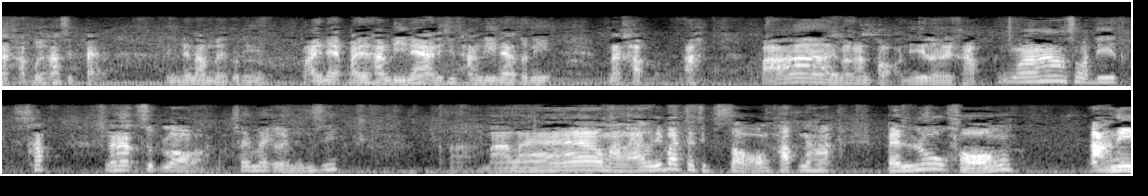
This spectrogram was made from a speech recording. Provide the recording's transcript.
นะครับ เบอร์ห้าสิบแปดนี่แนะนำเลยตัวนี้ ไปแน่ไปในทางดีแน่ในที่ทางดีแน่ตัวนี้นะครับอะไปมากันต่อนี้เลยครับ ว้าว สวัสดีครับนะฮะสุดหล่อใช่ไหมเอ่ยไหนดูสิ มาแล้วมาแล้วตัวนี้เบอร์เจ็ดสิบสองครับนะฮะเป็นลูกของอ่านี่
